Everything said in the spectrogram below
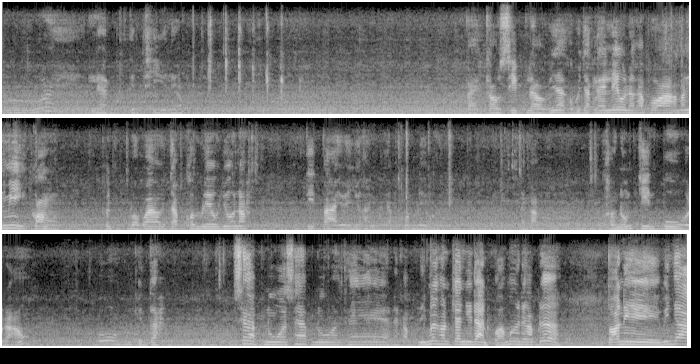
โอ้ยแล่นเต็มที่เลยครับ แปดเก้า สิบแล้วพี่ยาก็ไปจากแลนเร็วนะครับ เพราะว่ามันมีกล่องเพิ่นบอกว่าจับความเร็วอยู่เนาะติดป้ายไว้อยู่หันจับความเร็วนะครับขนมจีนปูนะเอ้าโอ้มันเป็นตาแซบนัวแซบนัวแท้นะครับนี่เมืองขอนแก่นอยู่ด้านขวามือนะครับ เด้อตอนนี้วิญญา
